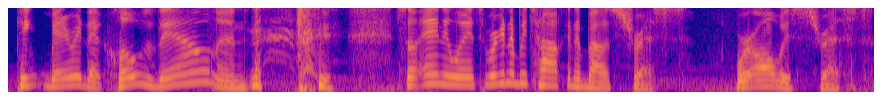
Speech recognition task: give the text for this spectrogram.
Pinkberry that closed down, and so. Anyways, we're gonna be talking about stress. We're always stressed.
